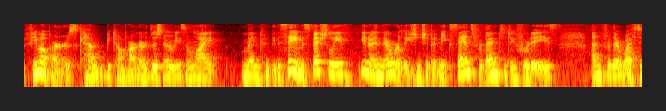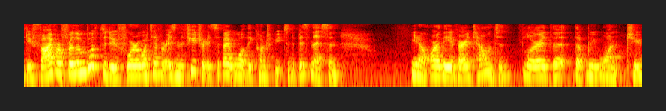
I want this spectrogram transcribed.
female partners can become partner there's no reason why men can be the same especially if you know in their relationship it makes sense for them to do four days and for their wife to do five or for them both to do four or whatever it is in the future. It's about what they contribute to the business and you know are they a very talented lawyer that that we want to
